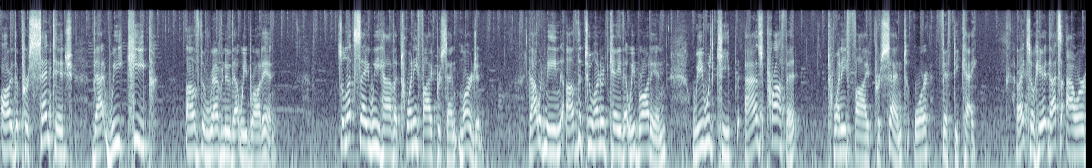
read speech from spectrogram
are the percentage that we keep of the revenue that we brought in. So let's say we have a 25% margin. That would mean of the 200K that we brought in, we would keep as profit 25% or 50K. All right, so here, that's our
